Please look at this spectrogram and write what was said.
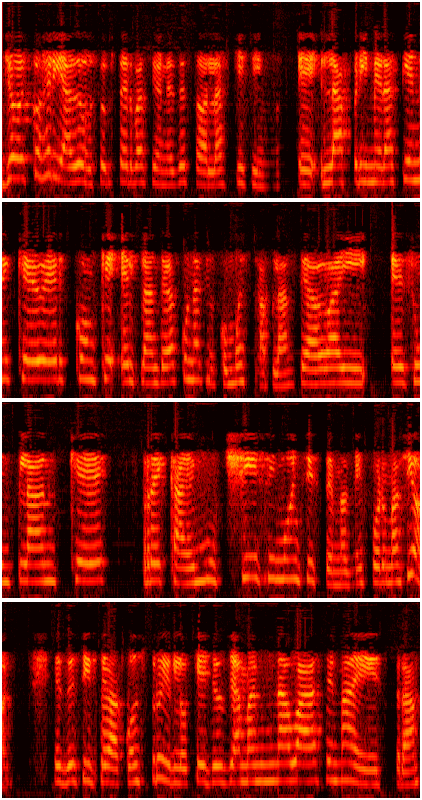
yo escogería dos observaciones de todas las que hicimos. Eh, la primera tiene que ver con que el plan de vacunación, como está planteado ahí, es un plan que recae muchísimo en sistemas de información. Es decir, se va a construir lo que ellos llaman una base maestra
